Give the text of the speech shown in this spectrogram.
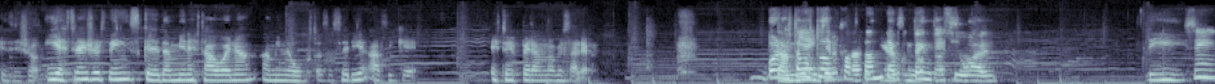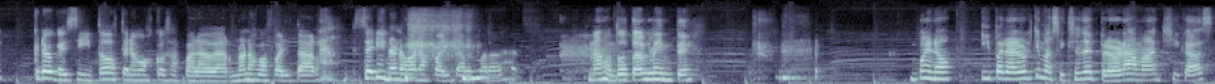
qué sé yo. Y Stranger Things, que también está buena. A mí me gusta esa serie, así que estoy esperando que salga. Bueno, También estamos todos bastante contentos igual. Sí. Sí, creo que sí, todos tenemos cosas para ver, no nos va a faltar. Series no nos van a faltar para ver. No, totalmente. Bueno, y para la última sección del programa, chicas,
